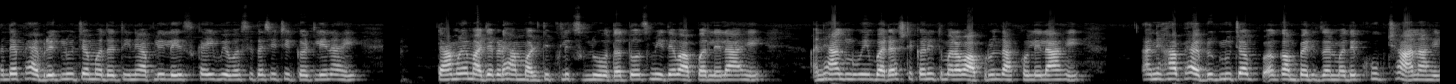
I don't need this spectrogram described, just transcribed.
पण त्या फॅब्रिक ग्लूच्या मदतीने आपली लेस काही व्यवस्थित अशी चिकटली नाही. त्यामुळे माझ्याकडे हा मल्टीफ्लिक्स ग्लू होता तोच मी इथे वापरलेला आहे. आणि हा ग्लू मी बऱ्याच ठिकाणी तुम्हाला वापरून दाखवलेला आहे. आणि हा फॅब्रिक ग्लूच्या कंपॅरिझनमध्ये खूप छान आहे.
